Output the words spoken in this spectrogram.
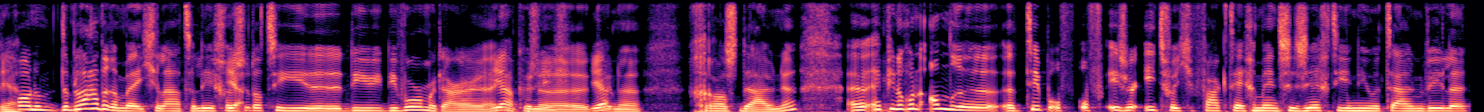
Ja. Gewoon de bladeren een beetje laten liggen, Ja. zodat die, eh, die, die wormen daar eh, Ja, kunnen, kunnen grasduinen. Heb je nog een andere tip of, of is er iets wat je vaak tegen mensen zegt die een nieuwe tuin willen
